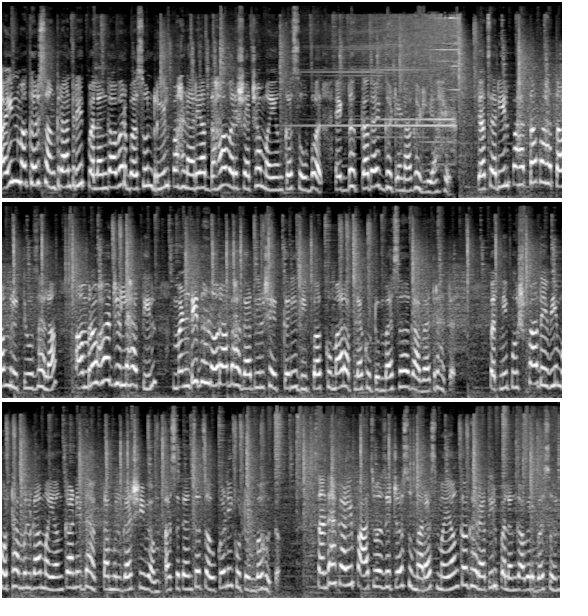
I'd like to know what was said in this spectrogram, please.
ऐन मकर संक्रांतीत पलंगावर बसून रील पाहणाऱ्या दहा वर्षाच्या मयंक सोबत एक धक्कादायक घटना घडली आहे. त्याचा रील पाहता पाहता मृत्यू झाला. अमरोहा जिल्ह्यातील मंडी धनोरा भागातील शेतकरी दीपक कुमार आपल्या कुटुंबासह गावात राहतात. पत्नी पुष्पा देवी मोठा मुलगा मयंक आणि धाकटा मुलगा शिवम असं त्यांचं चौकोनी कुटुंब होतं. संध्याकाळी पाच वाजेच्या सुमारास मयंक घरातील पलंगावर बसून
